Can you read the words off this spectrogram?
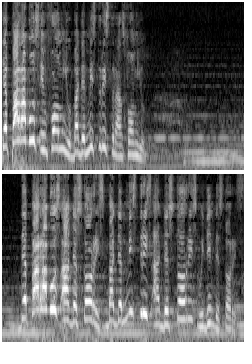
The parables inform you, but the mysteries transform you. The parables are the stories, but the mysteries are the stories within the stories.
